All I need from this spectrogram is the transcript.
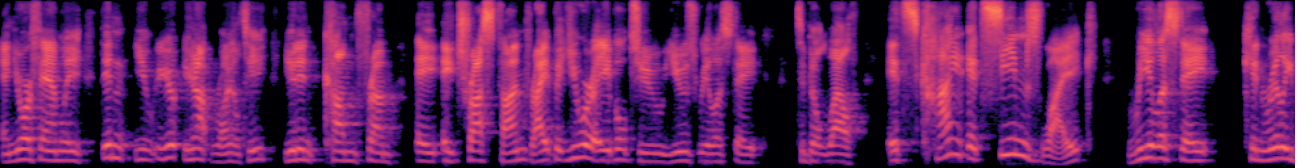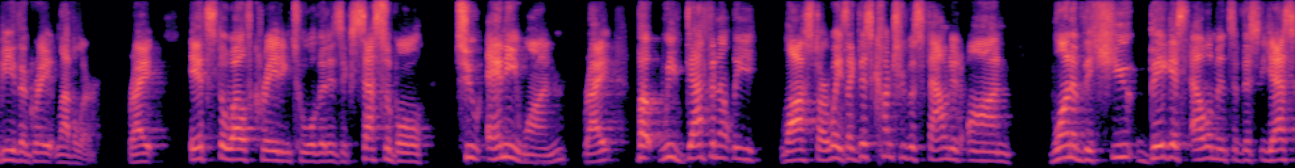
and your family didn't, you, you're, you're not royalty. You didn't come from a, a trust fund, right? But you were able to use real estate to build wealth. It's kind, it seems like real estate can really be the great leveler, right? It's the wealth creating tool that is accessible to anyone, right? But we've definitely lost our ways. Like this country was founded on one of the huge, biggest elements of this. Yes,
